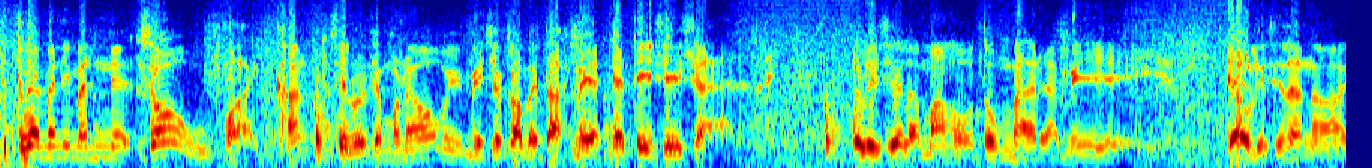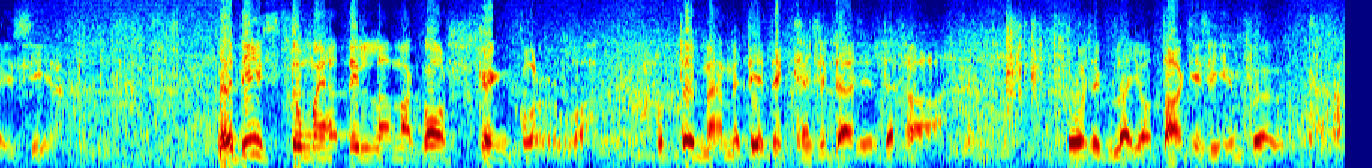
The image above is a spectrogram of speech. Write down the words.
Sitten me menimme sinne showpaikkaan. Siellä oli semmoinen ovimies, joka vetäisi meidät heti sisälle. Oli siellä mahoton määrä miehiä. Ja oli siellä naisiakin. Me istumme ja tillaamme koskenkorvaa. Mutta emmehän me tietenkään sitä sieltä saaneet. Toi se kyllä jotakin siihen pöytään.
